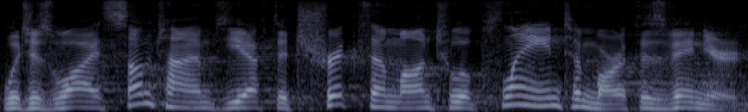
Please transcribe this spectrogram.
which is why sometimes you have to trick them onto a plane to Martha's Vineyard.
